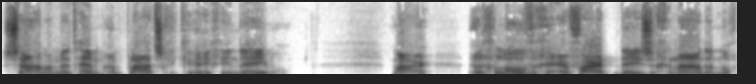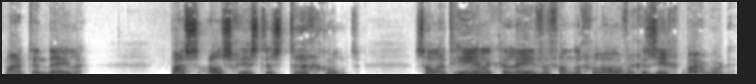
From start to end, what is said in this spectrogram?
samen met Hem een plaats gekregen in de hemel. Maar een gelovige ervaart deze genade nog maar ten dele. Pas als Christus terugkomt, zal het heerlijke leven van de gelovige zichtbaar worden.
